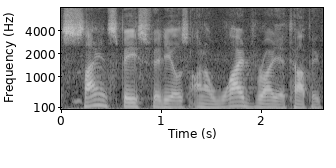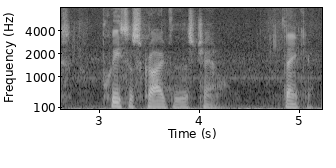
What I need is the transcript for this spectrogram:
science-based videos on a wide variety of topics, please subscribe to this channel. Thank you.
